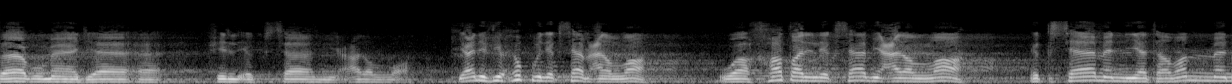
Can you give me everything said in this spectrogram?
باب ما جاء في الإقسام على الله. يعني في حكم الإقسام على الله وخطر الإقسام على الله إقساما يتضمن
